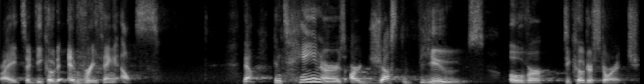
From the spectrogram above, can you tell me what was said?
right? So decode everything else. Now, containers are just views over decoder storage.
